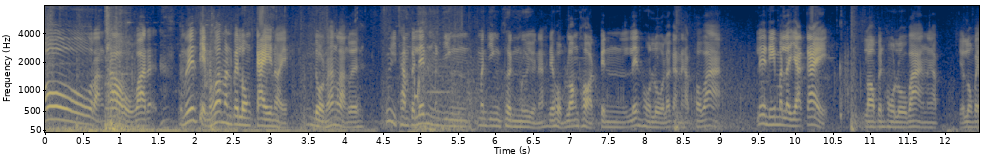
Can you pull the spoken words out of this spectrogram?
โอ้หลังเข้าว่าผมไม่ได้เสียงนะว่ามันไปลงไกลหน่อย โดดข้างหลังเลยอุ้ยทำไปเล่นมันยิงมันยิงเพลินมืออยู่นะ เดี๋ยวผมลองถอดเป็นเล่นโฮโลแล้วกันนะครับ เพราะว่าเล่นนี้มันระยะใกล้ลองเป็นโฮโลบ้างนะครับ เดี๋ยวลงไป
